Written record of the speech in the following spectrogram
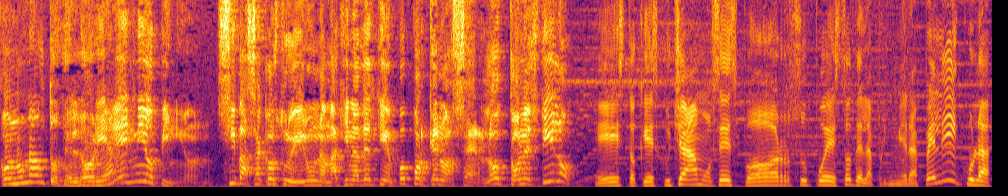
¿Con un auto de Loria? En mi opinión, si vas a construir una máquina del tiempo, ¿por qué no hacerlo con estilo? Esto que escuchamos es, por supuesto, de la primera película,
